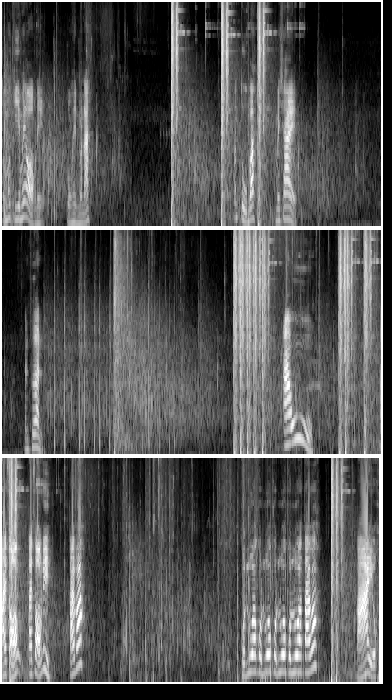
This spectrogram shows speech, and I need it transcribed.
ตรงเมื่อกี้ยังไม่ออกนี่ผมเห็นมันนะ มันตู่ปะไม่ใช่มันเพื่อน เอาตายสองตายสองดิ ตายปะกดรัวกดรัวกดรัวกดรัวตายปะตาย โอเค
